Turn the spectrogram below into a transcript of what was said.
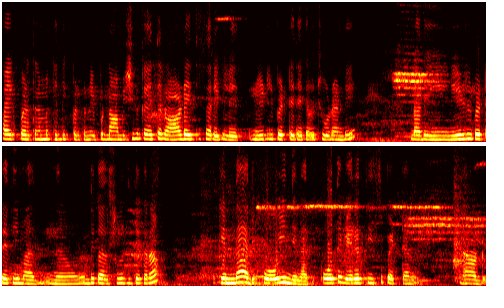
పైకి పెడుతున్నామో కిందికి పెడుతున్నాం ఇప్పుడు నా మిషన్కి అయితే రాడ్ అయితే సరిగ్గా లేదు. నీడిల్ పెట్టే దగ్గర చూడండి. నాది నీడిల్ పెట్టేది మా ఉంది కదా సూది దగ్గర. కింద అది పోయింది నాది. పోతే వేరే తీసి పెట్టాను. నాడు.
